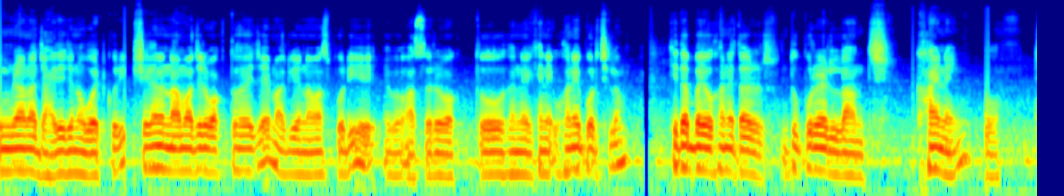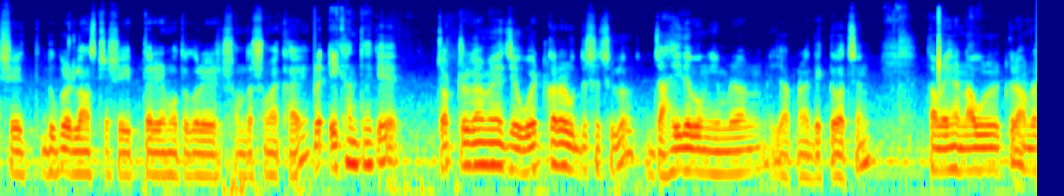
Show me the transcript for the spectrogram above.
ইমরান আর জাহিদের জন্য ওয়েট করি। সেখানে নামাজের ওক্ত হয়ে যায়, মাগরিবের নামাজ পড়ি এবং আসরের ওক্ত ওখানে, এখানে, ওখানেই পড়ছিলাম। খিতাব ভাই ওখানে তার দুপুরের লাঞ্চ খায় নাই, তো সে দুপুরের লাঞ্চটা সে ইফতারের মতো করে সন্ধ্যার সময় খায়। এখান থেকে চট্টগ্রামে যে ওয়েট করার উদ্দেশ্য ছিল, জাহিদ এবং ইমরান, এই যে আপনারা দেখতে পাচ্ছেন, তো আমরা এখানে না ওয়েট করে আমরা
